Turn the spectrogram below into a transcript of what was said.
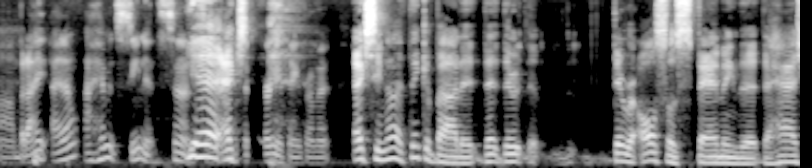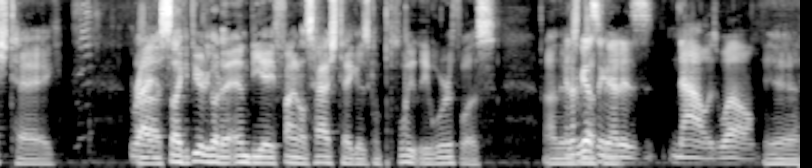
Um, but I, I don't I haven't seen it since. Yeah, actually, heard anything from it. Actually, now that I think about it, that they they were also spamming the the hashtag. Right. Uh, so like if you were to go to the NBA Finals hashtag, is completely worthless. Uh, and I'm guessing that is now as well. Yeah,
